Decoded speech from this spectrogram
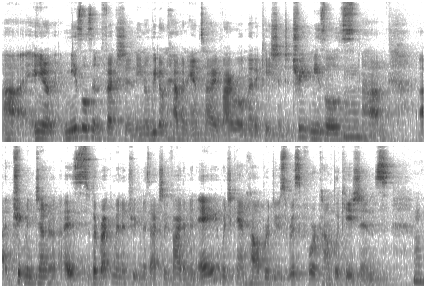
Uh, and, you know, measles infection, you know, we don't have an antiviral medication to treat measles. Mm. Um, uh, treatment gen- is the recommended treatment is actually vitamin A, which can help reduce risk for complications. Mm. Um,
